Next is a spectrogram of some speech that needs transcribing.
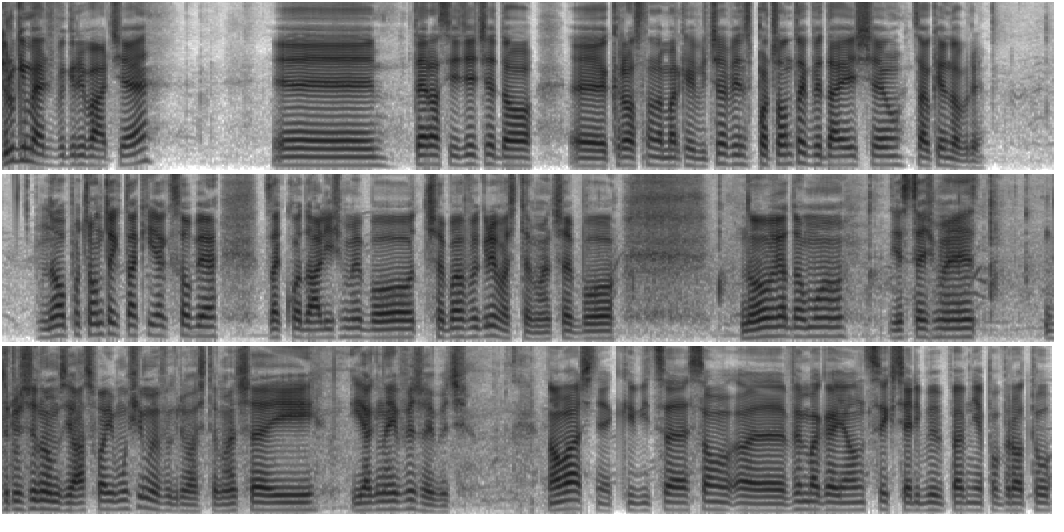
Drugi mecz wygrywacie. E, teraz jedziecie do e, Krosna na Markiewicza, więc początek wydaje się całkiem dobry. No, początek taki jak sobie zakładaliśmy, bo trzeba wygrywać te mecze, bo no wiadomo, jesteśmy drużyną z Jasła i musimy wygrywać te mecze i, i jak najwyżej być. No właśnie, kibice są e, wymagający, chcieliby pewnie powrotu e,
